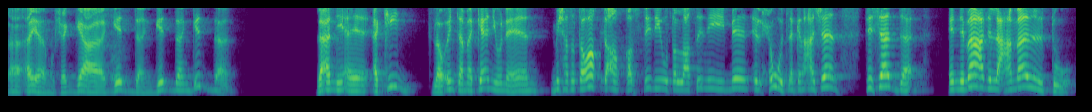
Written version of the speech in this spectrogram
آية مشجعة جدا جدا جدا. لأني أكيد لو أنت مكان يونان مش هتتوقع أنقذتني وطلعتني من الحوت لكن عشان تصدق إن بعد اللي عملته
